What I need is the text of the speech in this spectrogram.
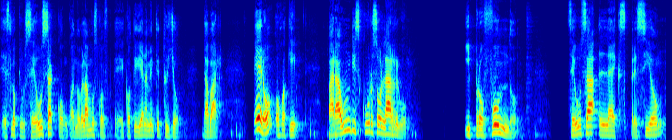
es lo que se usa con, cuando hablamos eh, cotidianamente tú y yo, dabar. Pero, ojo aquí, para un discurso largo y profundo se usa la expresión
